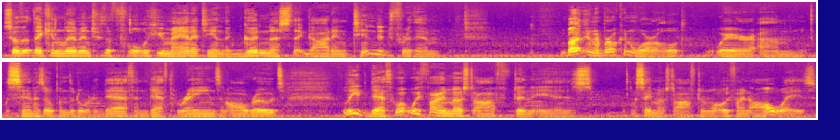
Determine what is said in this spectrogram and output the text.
so that they can live into the full humanity and the goodness that God intended for them. But in a broken world where um, sin has opened the door to death and death reigns and all roads lead to death, what we find most often is, I say most often, what we find always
